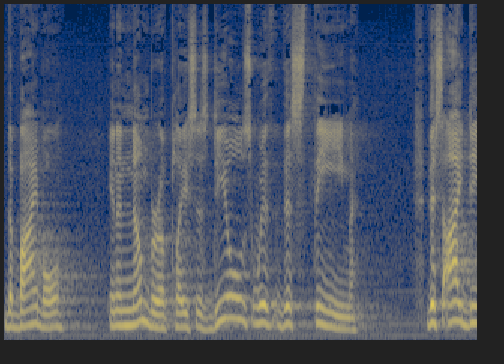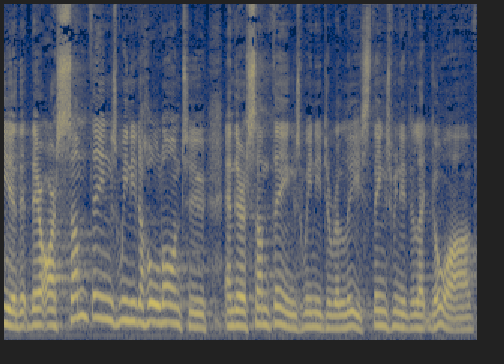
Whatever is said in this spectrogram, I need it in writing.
The Bible in a number of places deals with this theme. This idea that there are some things we need to hold on to, and there are some things we need to release, things we need to let go of.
